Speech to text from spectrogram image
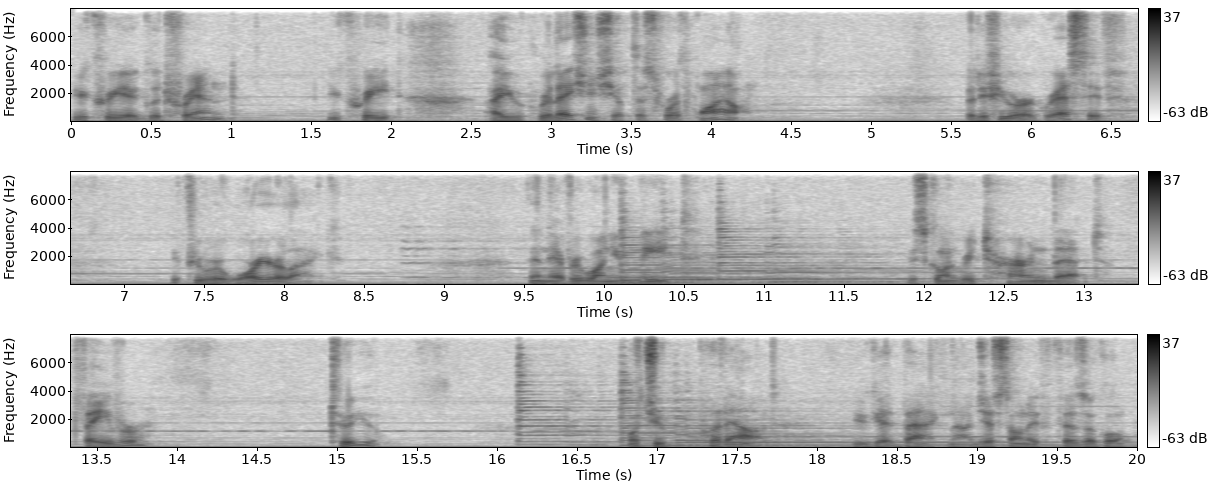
You create a good friend. You create a relationship that's worthwhile. But if you are aggressive, if you are warrior-like, then everyone you meet is going to return that favor to you. What you put out, you get back, not just on a physical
